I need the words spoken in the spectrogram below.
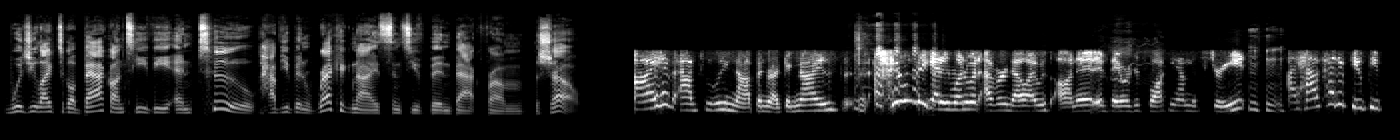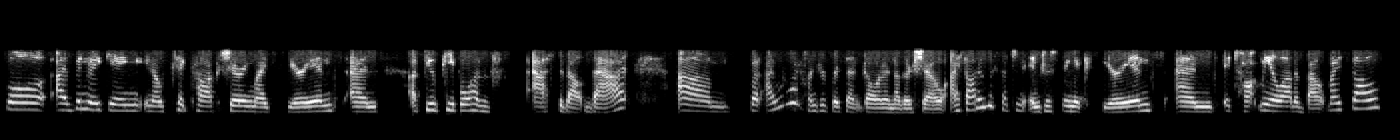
would you like to go back on TV? And two, have you been recognized since you've been back from the show? I have absolutely not been recognized. I don't think anyone would ever know I was on it if they were just walking on the street. I have had a few people, I've been making, you know, TikTok sharing my experience, and a few people have asked about that. Um, but I would 100% go on another show. I thought it was such an interesting experience, and it taught me a lot about myself.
